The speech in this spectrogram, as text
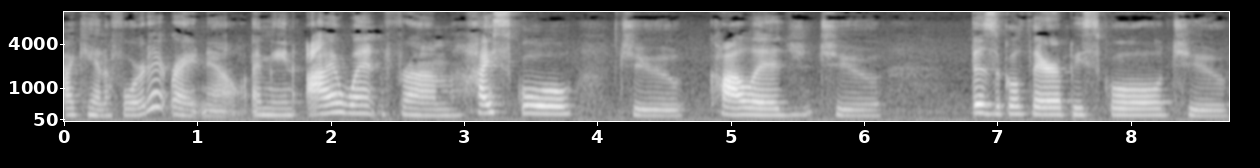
I can't afford it right now. I mean, I went from high school to college to physical therapy school to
